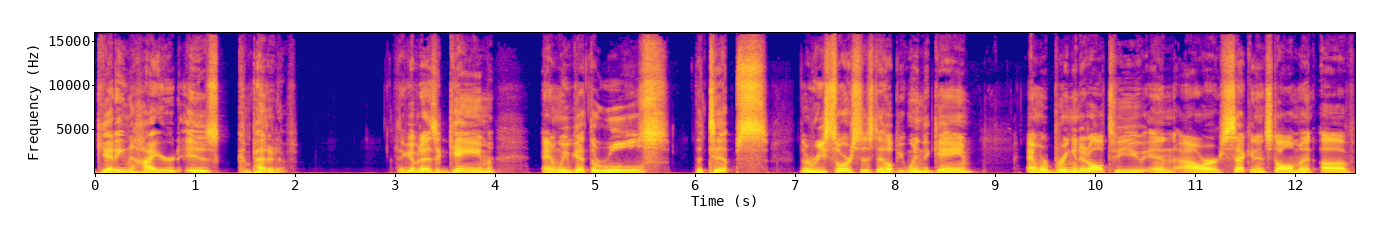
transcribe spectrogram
Getting hired is competitive. Think of it as a game, and we've got the rules, the tips, the resources to help you win the game. And we're bringing it all to you in our second installment of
